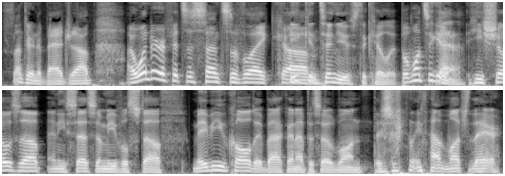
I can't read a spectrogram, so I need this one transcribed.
he's not doing a bad job. I wonder if it's a sense of like, He um, continues to kill it. But once again, Yeah. he shows up and he says some evil stuff. Maybe you called it back on episode one. There's really not much there.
